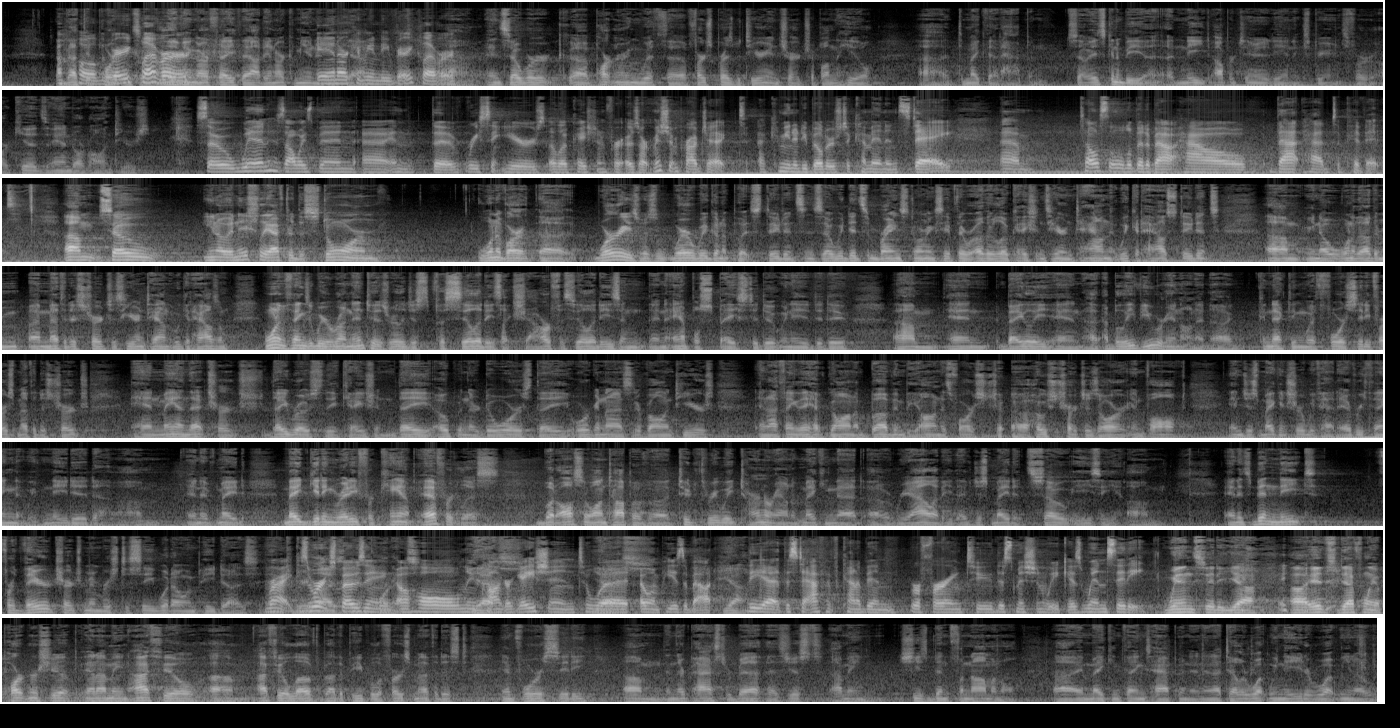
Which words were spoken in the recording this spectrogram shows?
About Oh, the very importance clever. of living our faith out in our community. In our Yeah. community, very clever. Uh, and so we're uh, partnering with uh, First Presbyterian Church up on the hill uh, to make that happen. So it's going to be a, a neat opportunity and experience for our kids and our volunteers. So, Wynne has always been, uh, in the recent years, a location for Ozark Mission Project, uh, community builders to come in and stay. Um, tell us a little bit about how that had to pivot. Um, so, you know, initially after the storm, one of our uh, worries was where are we going to put students, and so we did some brainstorming, see if there were other locations here in town that we could house students. Um, you know, one of the other uh, Methodist churches here in town that we could house them. one of the things that we were running into is really just facilities, like shower facilities and, and ample space to do what we needed to do. Um, and Bailey and I, I, believe you were in on it, uh, connecting with Forest City First Methodist Church. And man, that church, they rose to the occasion. They opened their doors, they organized their volunteers, and I think they have gone above and beyond as far as ch- uh, host churches are involved in just making sure we've had everything that we've needed um, and have made, made getting ready for camp effortless but also on top of a two to three week turnaround of making that a reality. They've just made it so easy. Um, and it's been neat for their church members to see what OMP does. Right, because we're exposing a whole new yes. congregation to what yes. OMP is about. Yeah. The, uh, the staff have kind of been referring to this mission week as Win City. Win City, yeah. uh, it's definitely a partnership. And I mean, I feel, um, I feel loved by the people of First Methodist in Forest City. Um, and their pastor, Beth, has just, I mean, she's been phenomenal uh, in making things happen. And, and I tell her what we need or what, you know,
